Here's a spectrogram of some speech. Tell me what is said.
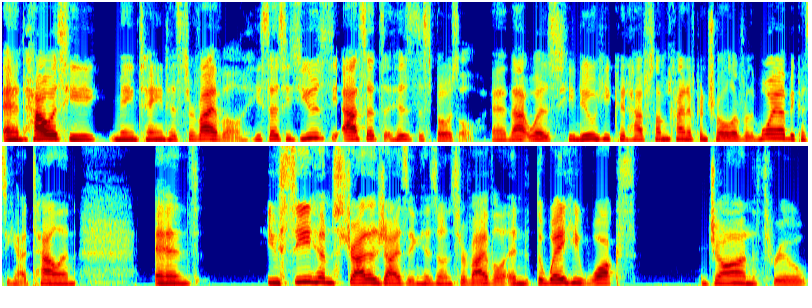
And how has he maintained his survival? He says he's used the assets at his disposal. And that was, he knew he could have some kind of control over the Moya because he had Talyn. And you see him strategizing his own survival and the way he walks John through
